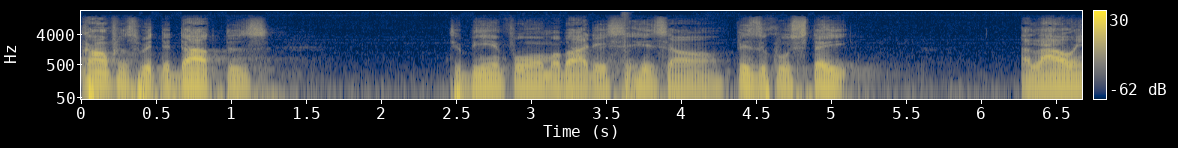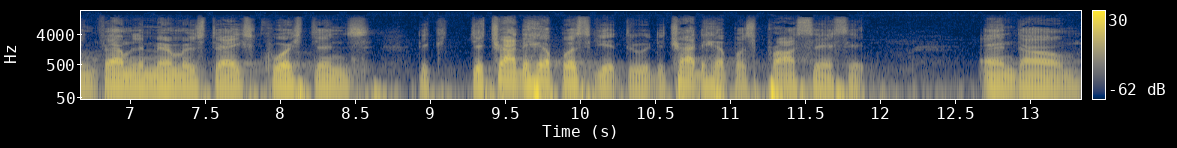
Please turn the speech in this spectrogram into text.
conference with the doctors to be informed about his, his uh, physical state, allowing family members to ask questions. They, they tried to help us get through it. They tried to help us process it. And um,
